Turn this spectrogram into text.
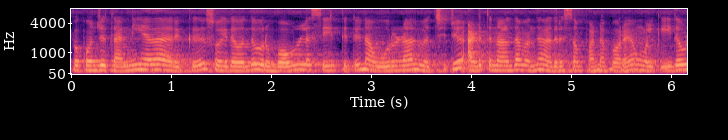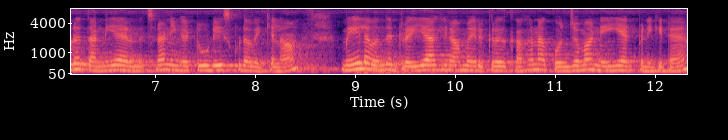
இப்போ கொஞ்சம் தண்ணியாக தான் இருக்குது ஸோ இதை வந்து ஒரு பவுலில் சேர்த்துட்டு நான் ஒரு நாள் வச்சுட்டு அடுத்த நாள் தான் வந்து அதிரசம் பண்ண போகிறேன் உங்களுக்கு இதை விட தண்ணியாக இருந்துச்சுன்னா நீங்கள் டூ டேஸ் கூட வைக்கலாம். மேலே வந்து ட்ரை ஆகிராமல் இருக்கிறதுக்காக நான் கொஞ்சமாக நெய் ஆட் பண்ணிக்கிட்டேன்.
